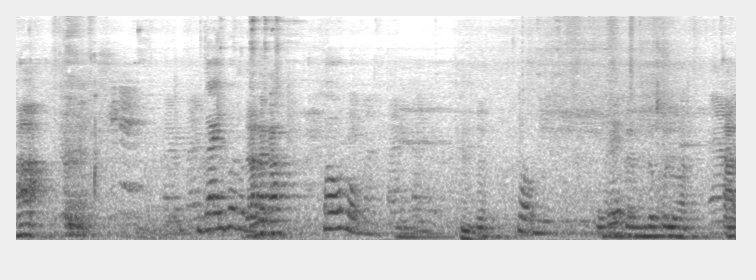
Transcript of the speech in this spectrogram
हा. जाईल बरोबर. हो हो. हो. हा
